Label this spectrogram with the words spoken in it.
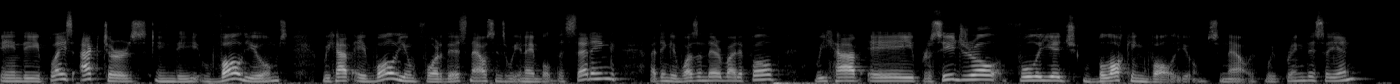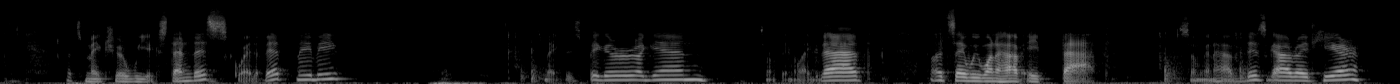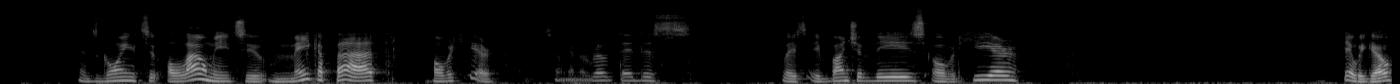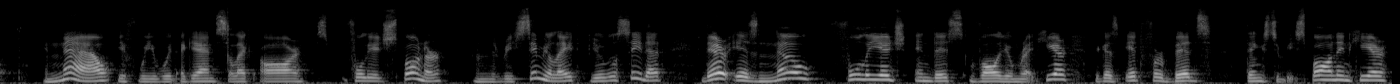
in the place actors in the volumes we have a volume for this. Now since we enabled the setting I think it wasn't there by default we have a procedural foliage blocking volume. So now if we bring this in let's make sure we extend this quite a bit maybe let's make this bigger again. Something like that. Let's say we want to have a path so I'm gonna have this guy right here. It's going to allow me to make a path over here. So I'm gonna rotate this place a bunch of these over here. There we go. And now if we would again select our foliage spawner and resimulate you will see that there is no foliage in this volume right here because it forbids things to be spawned in here.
